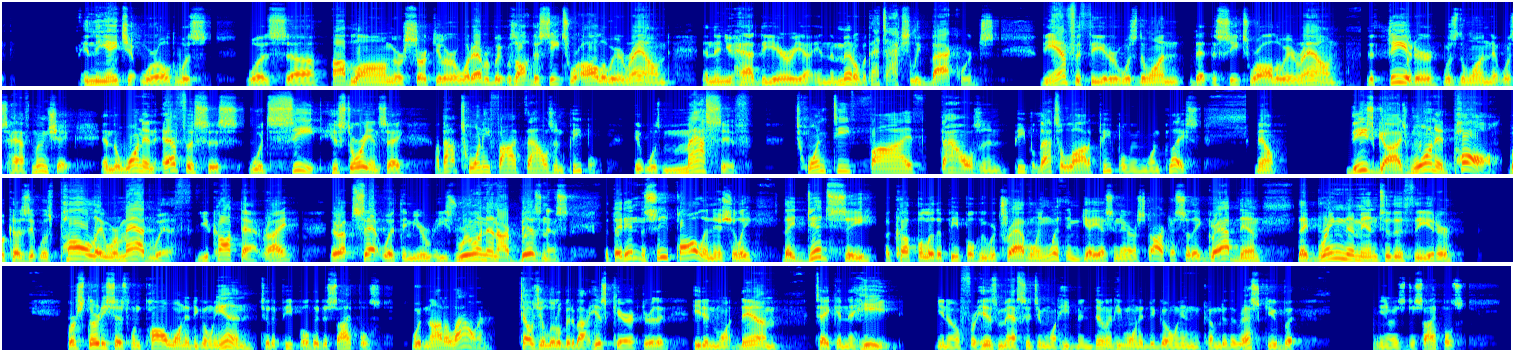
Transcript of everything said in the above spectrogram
in the ancient world was was uh, oblong or circular or whatever, but it was all, the seats were all the way around, and then you had the area in the middle. But that's actually backwards. The amphitheater was the one that the seats were all the way around. The theater was the one that was half moon shaped. And the one in Ephesus would seat, historians say, about 25,000 people. It was massive. 25,000 people. That's a lot of people in one place. Now, these guys wanted Paul because it was Paul they were mad with. You caught that, right? They're upset with him. He's ruining our business. But they didn't see Paul initially. They did see a couple of the people who were traveling with him, Gaius and Aristarchus. So they grab them, they bring them into the theater, Verse 30 says, When Paul wanted to go in to the people, the disciples would not allow him. Tells you a little bit about his character, that he didn't want them taking the heat, you know, for his message and what he'd been doing. He wanted to go in and come to the rescue, but, you know, his disciples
